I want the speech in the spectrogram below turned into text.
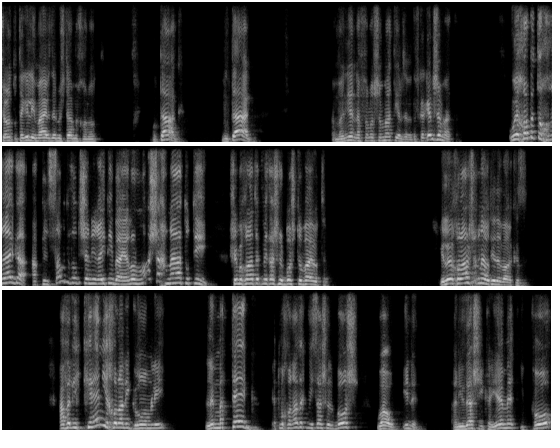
שואל אותו, תגיד לי, מה ההבדל בין המכונות? מותג, מותג. מעניין, אף פעם לא שמעתי על זה, ודווקא כן שמעת. הוא יכול בתוך רגע, הפרסומת הזאת שאני ראיתי באיילון לא משכנעת אותי שמכונת הכביסה של בוש טובה יותר. היא לא יכולה לשכנע אותי דבר כזה. אבל היא כן יכולה לגרום לי למתג את מכונת הכביסה של בוש, וואו, הנה, אני יודע שהיא קיימת, היא פה,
